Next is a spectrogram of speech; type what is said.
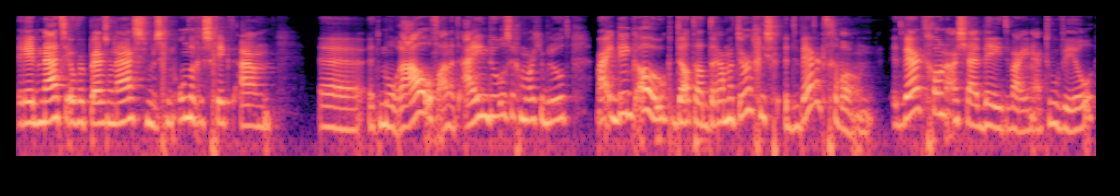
redenatie over personages misschien ondergeschikt aan eh, het moraal of aan het einddoel, zeg maar wat je bedoelt. Maar ik denk ook dat dat dramaturgisch, het werkt gewoon. Het werkt gewoon als jij weet waar je naartoe wil.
